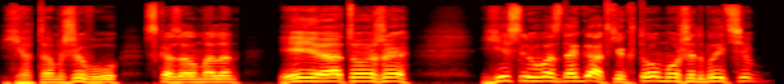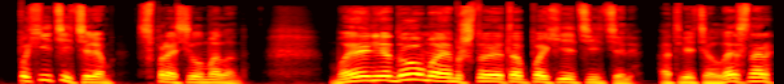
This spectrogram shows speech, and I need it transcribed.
«Я там живу», — сказал Мэлен. «И я тоже». «Есть ли у вас догадки, кто может быть похитителем?» — спросил Мэлен. «Мы не думаем, что это похититель», — ответил Леснер,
